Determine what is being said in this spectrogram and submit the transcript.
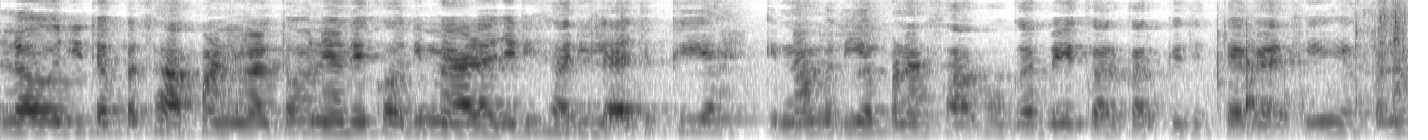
ਲਓ ਜੀ ਤਾਂ ਆਪਾਂ ਸਾਫ਼ ਪਾਣੀ ਨਾਲ ਧੋਨੇ ਆ। ਦੇਖੋ ਉਹਦੀ ਮੈਲ ਆ ਜਿਹੜੀ ਸਾਰੀ ਲੈ ਚੁੱਕੀ ਹੈ ਕਿੰਨਾ ਵਧੀਆ ਆਪਣਾ ਸਾਫ਼ ਹੋ ਗਿਆ। ਬੇਕਾਰ ਕਰਕੇ ਦਿੱਤਾ ਪਿਆ ਸੀ ਇਹ ਆਪਣਾ।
